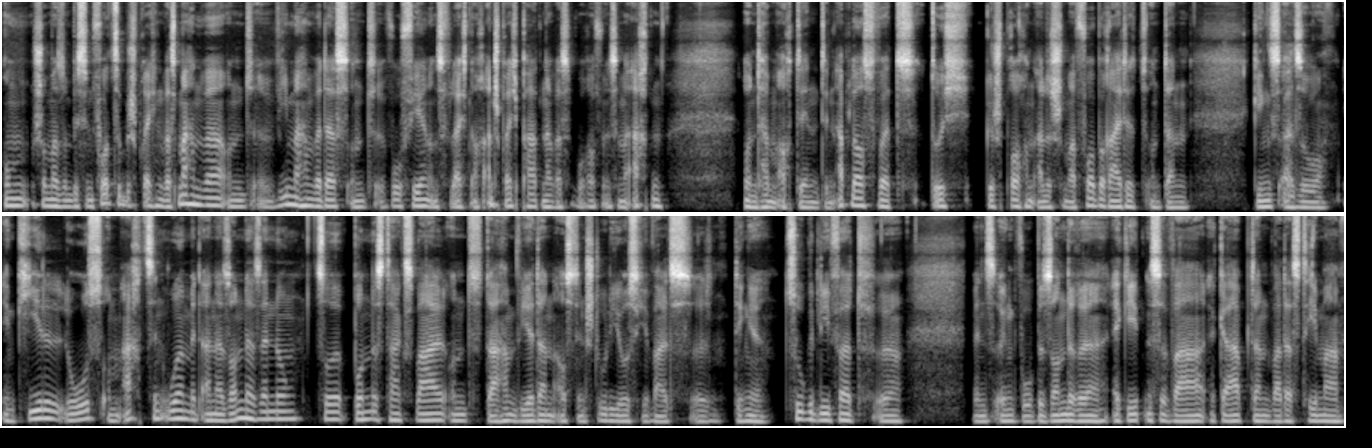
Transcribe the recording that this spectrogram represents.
um schon mal so ein bisschen vorzubesprechen, was machen wir und äh, wie machen wir das und wo fehlen uns vielleicht noch Ansprechpartner, was, worauf müssen wir achten. Und haben auch den, den Ablaufwort durchgesprochen, alles schon mal vorbereitet. Und dann ging es also in Kiel los um 18 Uhr mit einer Sondersendung zur Bundestagswahl. Und da haben wir dann aus den Studios jeweils äh, Dinge zugeliefert. Äh, Wenn es irgendwo besondere Ergebnisse war, gab, dann war das Thema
